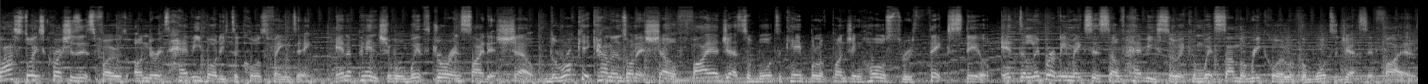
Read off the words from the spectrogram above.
Blastoise crushes its foes under its heavy body to cause fainting. In a pinch, it will withdraw inside its shell. The rocket cannons on its shell fire jets of water capable of punching holes through thick steel. It deliberately makes itself heavy so it can withstand the recoil of the water jets it fires.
